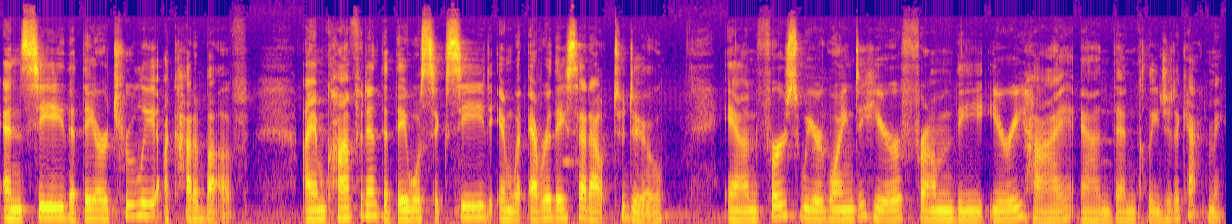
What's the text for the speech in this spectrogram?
and see that they are truly a cut above. I am confident that they will succeed in whatever they set out to do. And first, we are going to hear from the Erie High and then Collegiate Academy.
